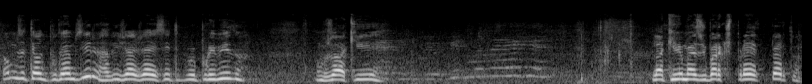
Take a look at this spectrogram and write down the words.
Vamos até onde pudermos ir, ali já, já é sítio pro- proibido. Vamos lá aqui. Lá aqui mais os barcos perto.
